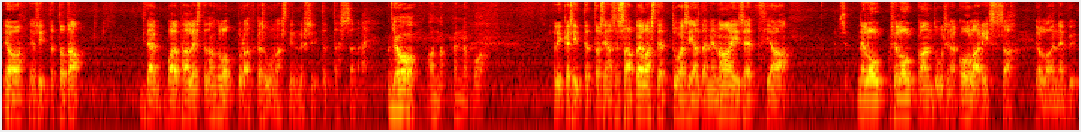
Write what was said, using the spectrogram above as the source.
Joo, ja sitten tota, pitää paljastetaanko loppuratkaisuun asti nyt sitten tässä näin. Joo, anna mennä vaan. Eli sitten tosiaan se saa pelastettua sieltä ne naiset ja se, ne louk- se loukkaantuu siinä kolarissa, jolloin ne py-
